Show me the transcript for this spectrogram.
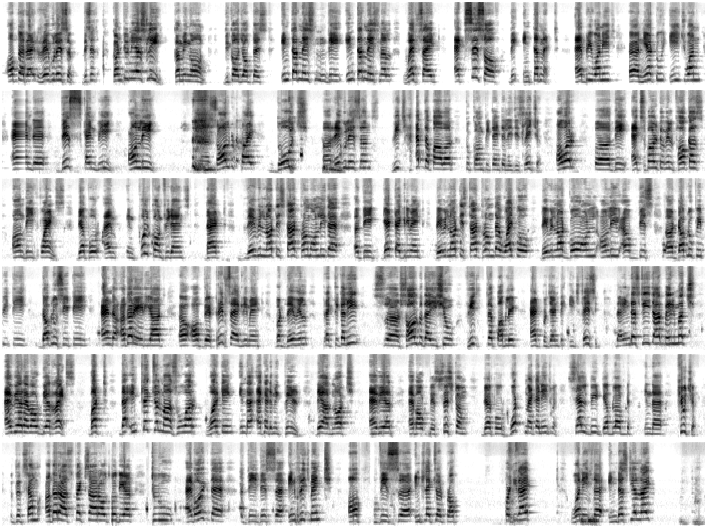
of the re regulation. This is continuously coming on because of this international the international website access of the internet. Everyone is uh, near to each one, and uh, this can be only uh, solved by those uh, regulations which have the power to competent legislature. Our uh, the expert will focus on these points. Therefore, I am in full confidence that they will not start from only the uh, the GATT agreement. They will not start from the WIPO. They will not go on only of this uh, WPPT, WCT, and other areas uh, of the TRIPS agreement, but they will practically uh, solve the issue which the public at present is facing. The industries are very much aware about their rights, but the intellectual mass who are working in the academic field, they are not aware about this system. Therefore, what mechanism shall be developed in the future? Some other aspects are also there to avoid the, the this uh, infringement of this uh, intellectual property right. One is the industrial right,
